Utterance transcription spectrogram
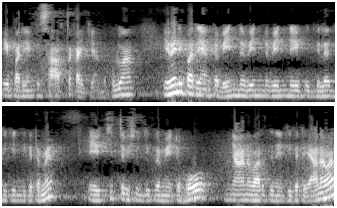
ඒ පරියන්ක සාර්ථකයි කියන්න පුළුවන්. එවැනි පරියන්ක වෙන්න වෙන්න වෙන්න ඒ පුද්ගලයා දිගින් දිගටම ඒ චිත්ත විසුද්ධි ක්‍රමයට හෝ ඥාන වර්ධනයේ දිගට යනවා.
